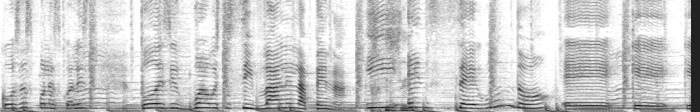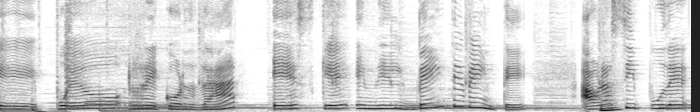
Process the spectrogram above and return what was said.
cosas por las cuales puedo decir, wow, esto sí vale la pena. Y en segundo, eh, que, que puedo recordar es que en el 2020, ahora sí pude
